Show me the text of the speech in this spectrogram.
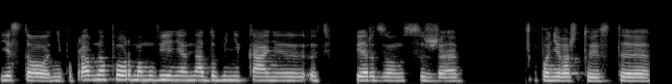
jest to niepoprawna forma mówienia na Dominikanie, twierdząc, że ponieważ to jest e,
